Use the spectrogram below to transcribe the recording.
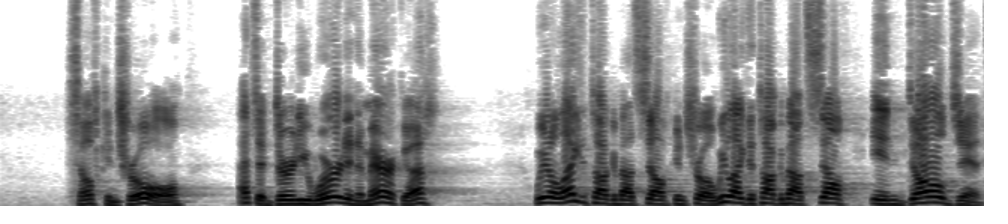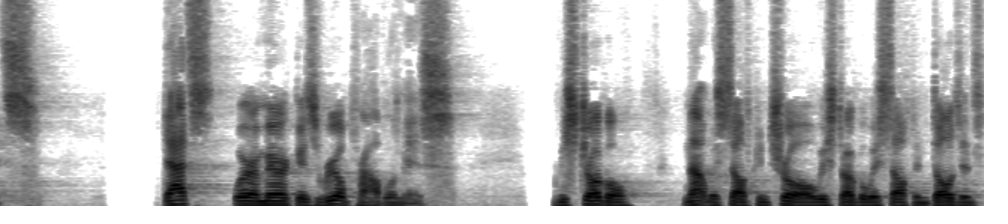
self-control? That's a dirty word in America. We don't like to talk about self-control. We like to talk about self-indulgence. That's where America's real problem is. We struggle not with self-control. We struggle with self-indulgence.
